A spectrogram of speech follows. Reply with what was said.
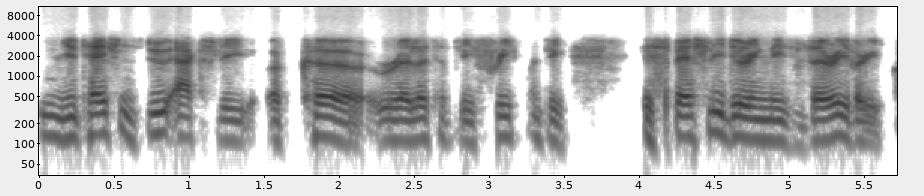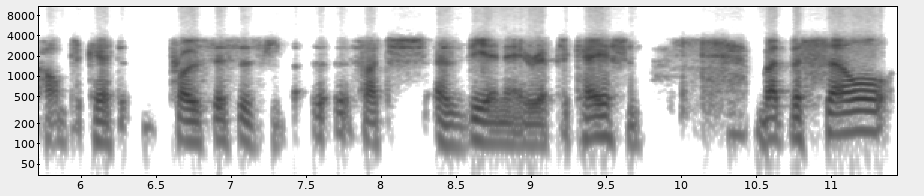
mutations do actually occur relatively frequently, especially during these very, very complicated processes uh, such as DNA replication. But the cell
